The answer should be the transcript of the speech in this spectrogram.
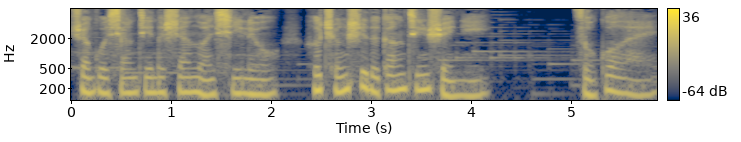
穿过乡间的山峦溪流和城市的钢筋水泥，走过来，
